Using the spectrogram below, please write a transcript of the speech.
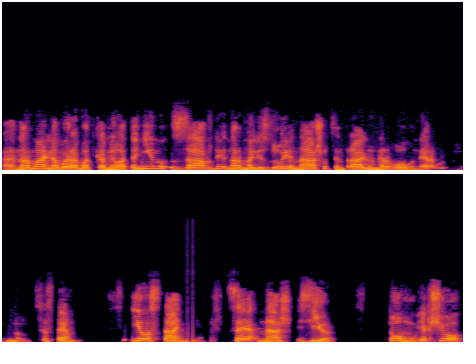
Е, Нормальна вироботка мелатоніну завжди нормалізує нашу центральну нервову нерву, ну, систему. І останнє це наш зір. Тому, якщо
